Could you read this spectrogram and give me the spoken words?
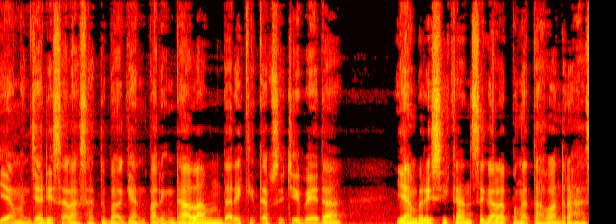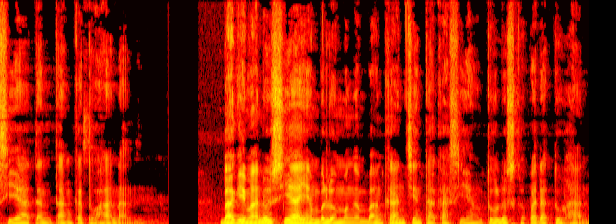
yang menjadi salah satu bagian paling dalam dari kitab suci Veda yang berisikan segala pengetahuan rahasia tentang ketuhanan. Bagi manusia yang belum mengembangkan cinta kasih yang tulus kepada Tuhan,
